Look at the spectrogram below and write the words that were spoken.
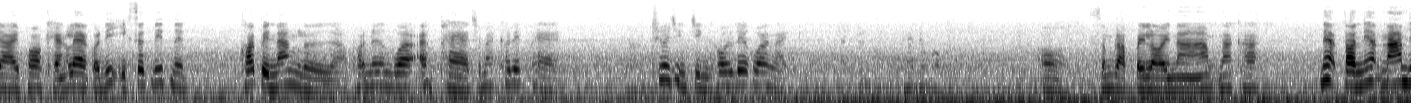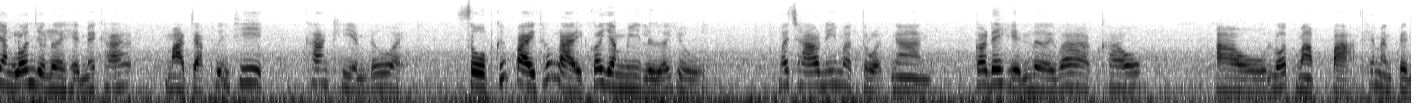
ยายพอแข็งแรงกว่านี้อีกสักนิดหนึ่งค่อยไปนั่งเรือ เพราะเนื่องว่าอะแพใช่ไหมเขาเรียกแพชื่อจริง ๆเขาเรียกว่าอะไรอ๋อสำหรับไปลอยน้ำนะคะ เนี่ยตอนเนี้ยน้ำยังล้นอยู่เลยเห็นไหมคะ มาจากพื้นที่ข้างเคียงด้วย สูบขึ้นไปเท่าไหร่ก็ยังมีเหลืออยู่ เมื่อเช้านี้มาตรวจงาน ก็ได้เห็นเลยว่าเขาเอารถมาปะให้มันเป็น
